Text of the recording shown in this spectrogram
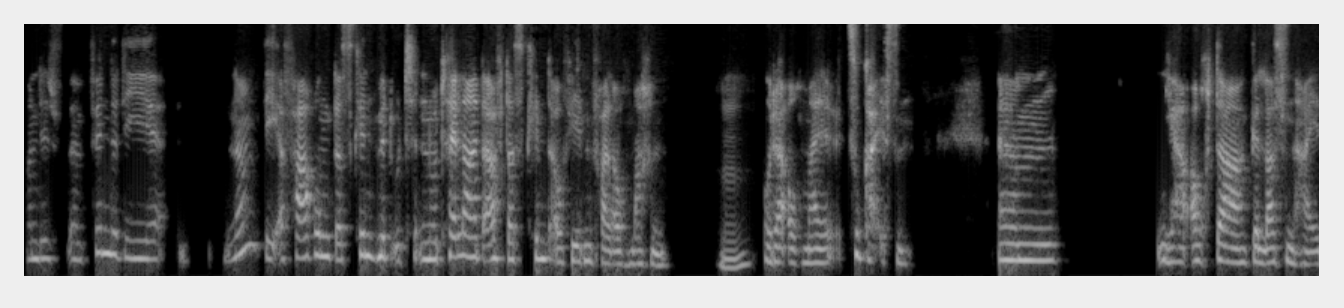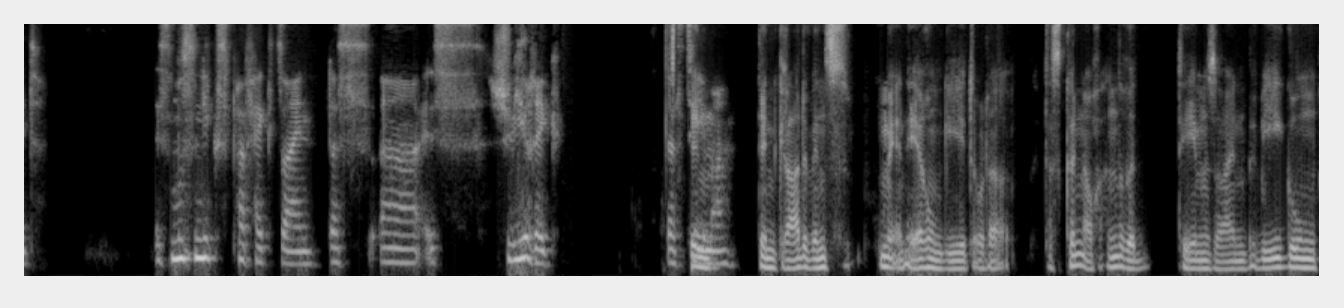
Und ich finde die, ne, die Erfahrung, das Kind mit Nutella darf das Kind auf jeden Fall auch machen. Mhm. Oder auch mal Zucker essen. ähm, ja, auch da Gelassenheit. Es muss nichts perfekt sein. Das äh, ist schwierig, das denn, Thema. Denn gerade wenn es um Ernährung geht oder das können auch andere Themen sein. Bewegung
